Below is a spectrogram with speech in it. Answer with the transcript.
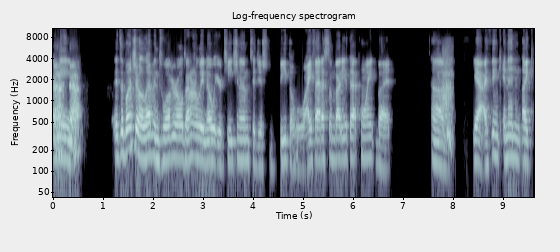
I mean, it's a bunch of 11 12 year olds i don't really know what you're teaching them to just beat the life out of somebody at that point but um, yeah i think and then like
